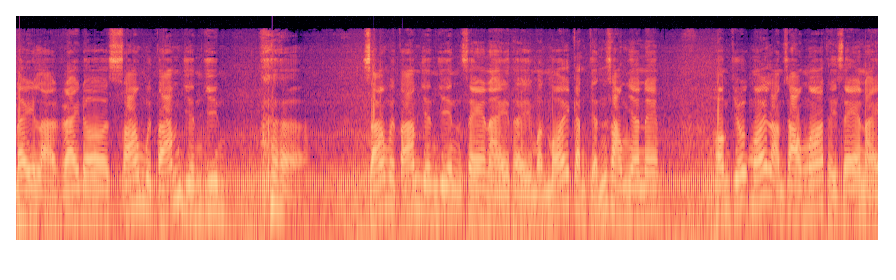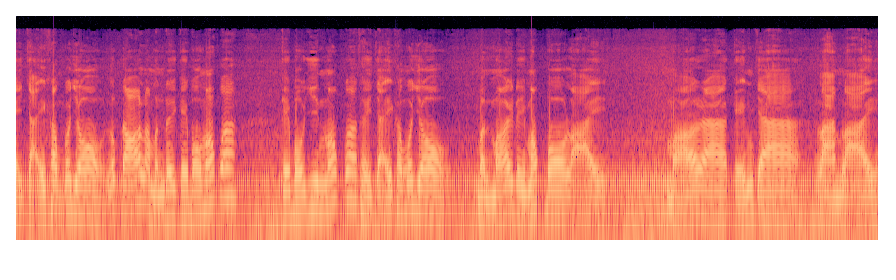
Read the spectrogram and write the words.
Đây là Rider 68 Zin. Zin 68 Zin Zin Xe này thì mình mới canh chỉnh xong nha anh em. Hôm trước mới làm xong á, thì xe này chạy không có vô. Lúc đó là mình đi cây bộ móc á cái bô zin móc á, thì chạy không có vô. Mình mới đi móc bô lại mở ra kiểm tra làm lại.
